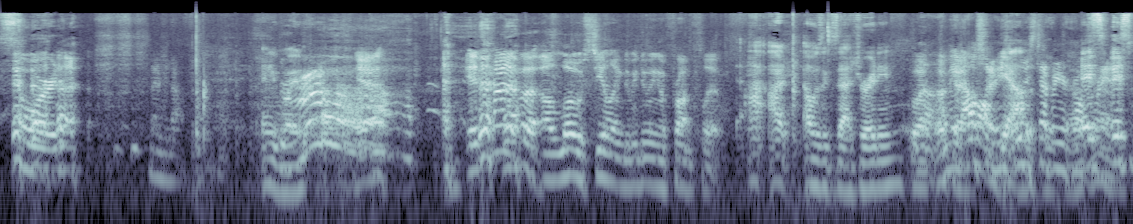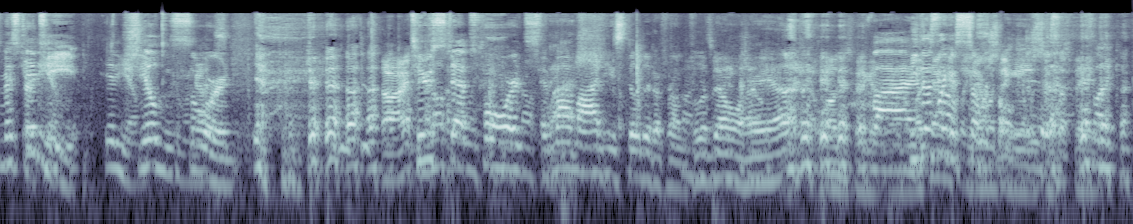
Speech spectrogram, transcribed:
sword. Maybe not. anyway, Yeah. It's kind of a, a low ceiling to be doing a front flip, I, I I was exaggerating. but Well, I okay. mean, I'm Also, on he's yeah. really stepping your It's it's Mr. T. Idiom. Shield and on, sword. All right. Two steps really forward. In my mind, he still did a front flip. Don't worry. Yeah, Yeah. well, just gonna get- Five. He does like a Technically, no one somersault. thinks It's it's just this It's big. like,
